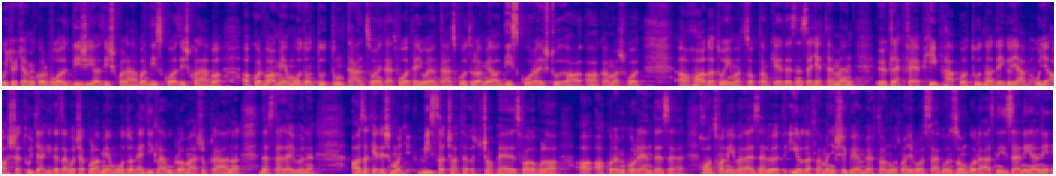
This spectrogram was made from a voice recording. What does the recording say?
úgyhogy amikor volt dizsi az iskolában, diszkó az iskolában, akkor valamilyen módon tudtunk táncolni. Tehát volt egy olyan tánckultúra, ami a diszkóra is alkalmas volt. A hallgatóimat szoktam kérdezni az egyetemen, ők legfeljebb hip-hopot tudnak, de igazából ugye azt se tudják, igazából csak valamilyen módon egyik lábukról a másokra állnak, de aztán leülnek. Az a kérdésem, hogy visszacsap-e ez valahol a, a, akkor, amikor rendezel. 60 évvel ezelőtt írdatlan mennyiségű ember tanult Magyarországon zongorázni, zenélni,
